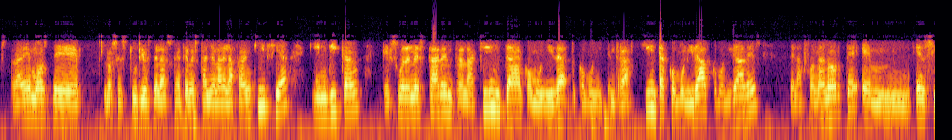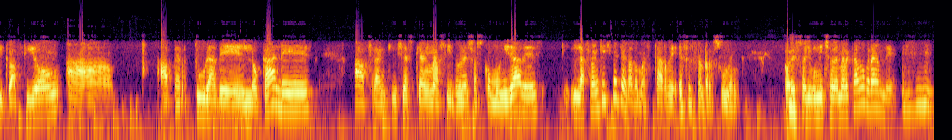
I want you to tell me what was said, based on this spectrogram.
extraemos de los estudios de la Asociación Española de la Franquicia indican que suelen estar entre la quinta comunidad, entre la quinta comunidad, comunidades de la zona norte en, situación a, apertura de locales, a franquicias que han nacido en esas comunidades. La franquicia ha llegado más tarde, ese es el resumen. Por eso hay un nicho de mercado grande.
